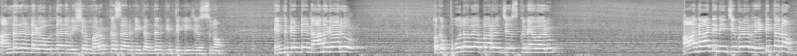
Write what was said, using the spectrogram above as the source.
అండదండగా ఉందన్న విషయం మరొక్కసారి మీకు అందరికీ తెలియజేస్తున్నాం. ఎందుకంటే నాన్నగారు ఒక పూల వ్యాపారం చేసుకునేవారు. ఆనాటి నుంచి కూడా రెడ్డితనం.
